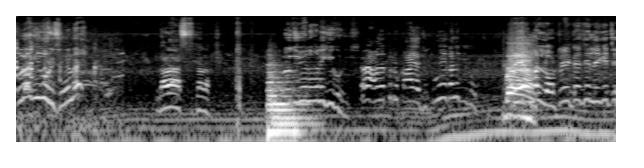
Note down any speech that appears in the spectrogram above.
তোরা কি করিস এখানে? দাঁড়া আসছি দাঁড়া। তোরা দুজন এখানে কি করিস? আমাদের তো একটু কাজ আছে তুই এখানে কি করছিস? আরে আমার লটারিটা যে লেগেছে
